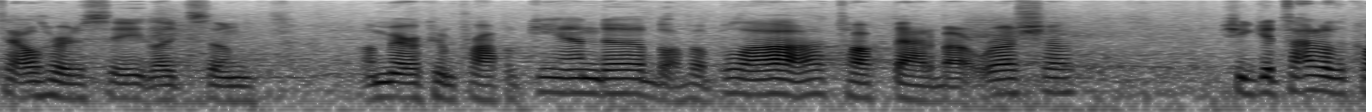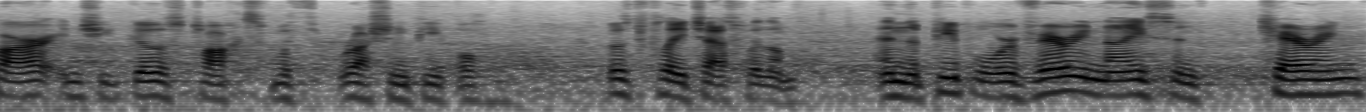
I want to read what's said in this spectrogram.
tell her to say like some American propaganda, blah, blah, blah, talk bad about Russia. She gets out of the car and she goes talks with Russian people, goes to play chess with them. And the people were very nice and caring.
